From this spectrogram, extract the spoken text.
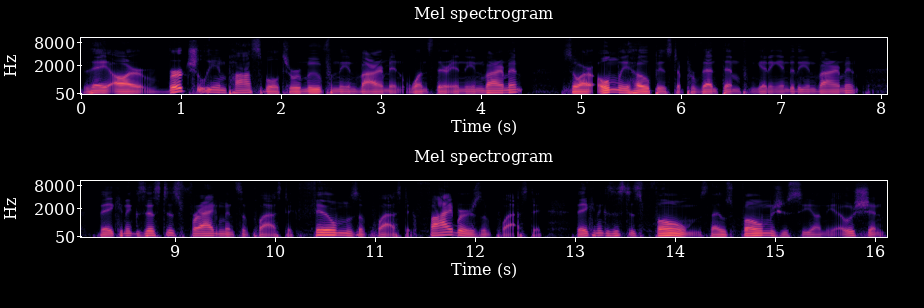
They are virtually impossible to remove from the environment once they're in the environment. So, our only hope is to prevent them from getting into the environment. They can exist as fragments of plastic, films of plastic, fibers of plastic. They can exist as foams, those foams you see on the ocean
